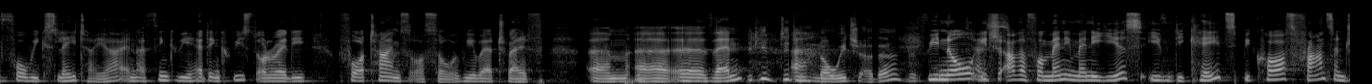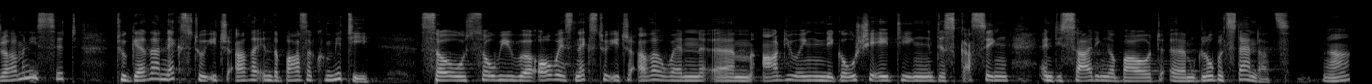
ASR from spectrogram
four weeks later, yeah, and I think we had increased already four times or so. We were 12 um, uh, uh, then. Did you, did you know each other? We before? know each other for many, many years, even decades, because France and Germany sit together next to each other in the Basel Committee. So, so we were always next to each other when um, arguing, negotiating, discussing, and deciding about um, global standards. Yeah?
